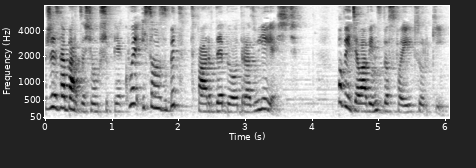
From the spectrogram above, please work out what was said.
że za bardzo się przypiekły i są zbyt twarde, by od razu je jeść. Powiedziała więc do swojej córki,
